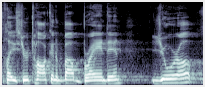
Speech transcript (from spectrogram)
place you're talking about, Brandon. Europe.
